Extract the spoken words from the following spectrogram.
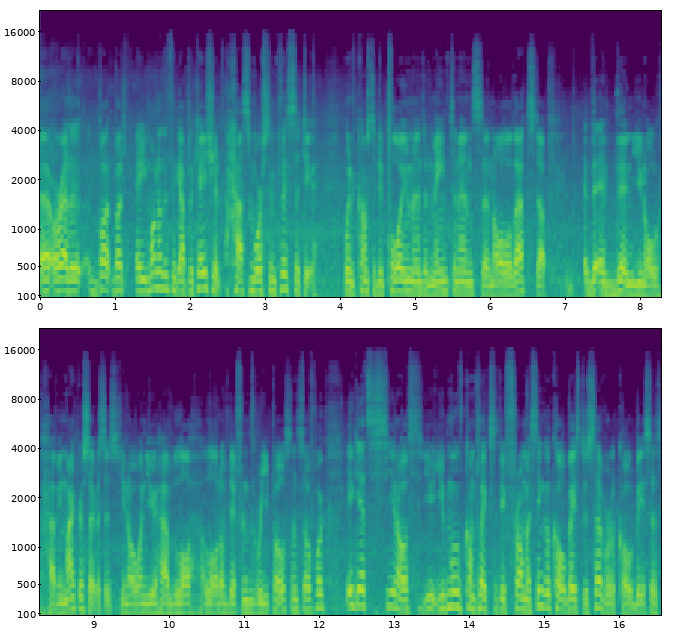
uh, or rather, but, but a monolithic application has more simplicity when it comes to deployment and maintenance and all of that stuff and then you know having microservices. You know when you have lo- a lot of different repos and so forth it gets you know you, you move complexity from a single code base to several code bases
